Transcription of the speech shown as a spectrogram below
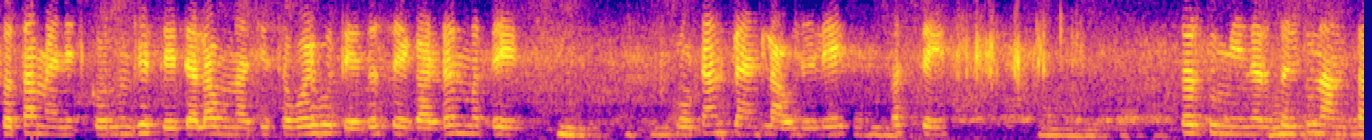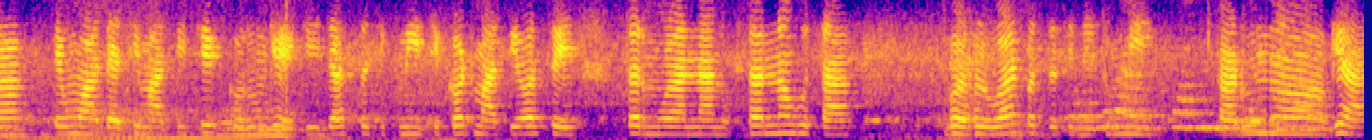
स्वतः मॅनेज करून घेते त्याला उन्हाची सवय होते. जसे गार्डनमध्ये रोटान प्लांट लावलेले असते. तर तुम्ही नर्सरीतून आणता तेव्हा त्याची माती चेक करून घ्यायची. जास्त चिकणी चिकट माती असेल तर मुळांना नुकसान न होता हळूवार पद्धतीने तुम्ही काढून घ्या.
